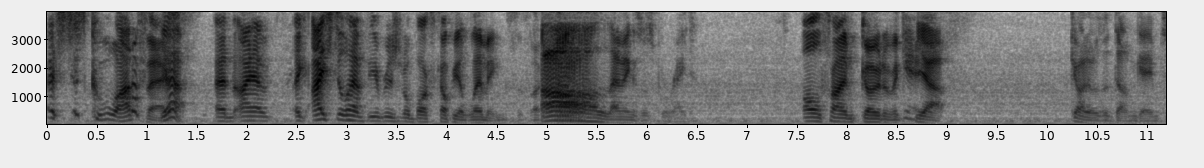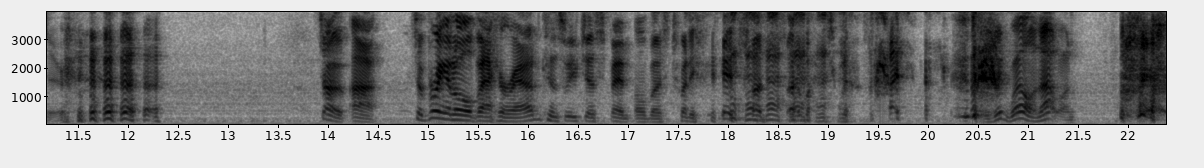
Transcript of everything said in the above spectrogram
it's just cool artifacts. Yeah. And I have like I still have the original box copy of Lemmings. Oh, Lemmings was great. all time goat of a game. Yeah. God, it was a dumb game too. So, uh, to bring it all back around, because we've just spent almost 20 minutes on so much website. you did well on that one.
